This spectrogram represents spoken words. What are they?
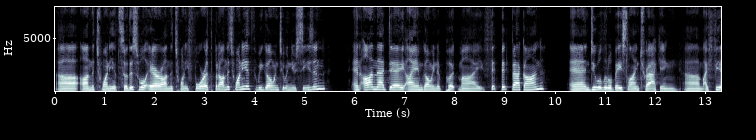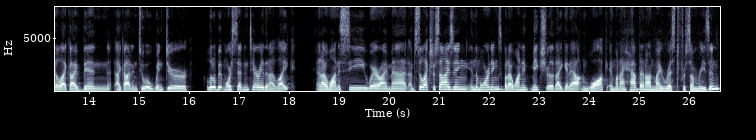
uh, on the 20th. So this will air on the 24th, but on the 20th, we go into a new season. And on that day, I am going to put my Fitbit back on and do a little baseline tracking. Um, I feel like I've been, I got into a winter a little bit more sedentary than I like. And I want to see where I'm at. I'm still exercising in the mornings, but I want to make sure that I get out and walk. And when I have that on my wrist for some reason,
